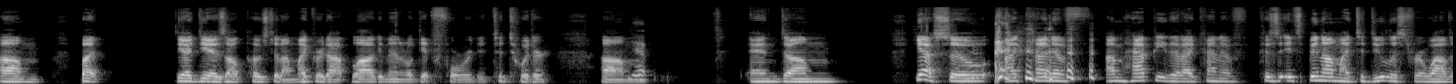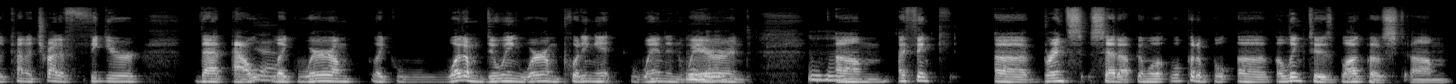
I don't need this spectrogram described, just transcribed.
Um, but the idea is I'll post it on Micro.blog and then it'll get forwarded to Twitter. Um, Yep. and um yeah so i kind of i'm happy that i kind of because it's been on my to-do list for a while to kind of try to figure that out Yeah. like where i'm like what i'm doing where i'm putting it when and where Mhm. and Mhm. um i think uh brent's setup and we'll we'll put a bl- uh, a link to his blog post um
